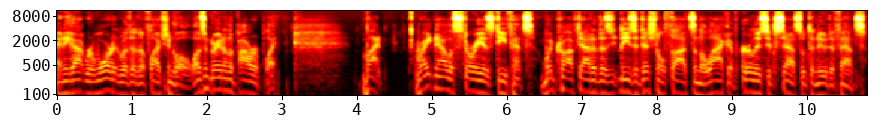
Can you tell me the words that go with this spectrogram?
and he got rewarded with a deflection goal. It wasn't great on the power play, but Right now, the story is defense. Woodcroft added this, these additional thoughts on the lack of early success with the new defense.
